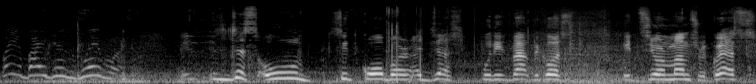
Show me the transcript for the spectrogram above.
Why you buy this blue one? It- It's just old seat cover. I just put it back because it's your mom's request.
